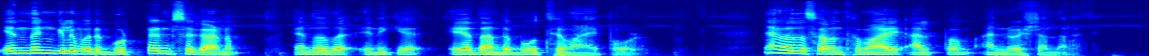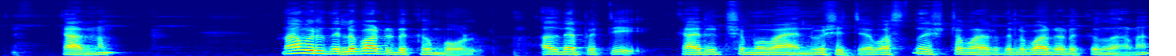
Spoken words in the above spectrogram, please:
എന്തെങ്കിലും ഒരു ഗുട്ടൻസ് കാണും എന്നത് എനിക്ക് ഏതാണ്ട് ബോധ്യമായപ്പോൾ ഞാനത് സംബന്ധമായി അല്പം അന്വേഷണം നടത്തി. കാരണം നാം ഒരു നിലപാടെടുക്കുമ്പോൾ അതിനെപ്പറ്റി കാര്യക്ഷമമായി അന്വേഷിച്ച് വസ്തുനിഷ്ഠമായ ഒരു നിലപാടെടുക്കുന്നതാണ്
